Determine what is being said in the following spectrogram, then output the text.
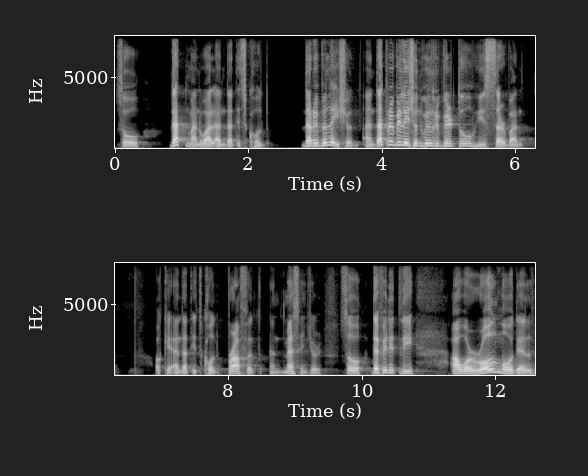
So that manual and that is called the revelation. And that revelation will reveal to his servant okay and that it's called prophet and messenger. So definitely our role model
